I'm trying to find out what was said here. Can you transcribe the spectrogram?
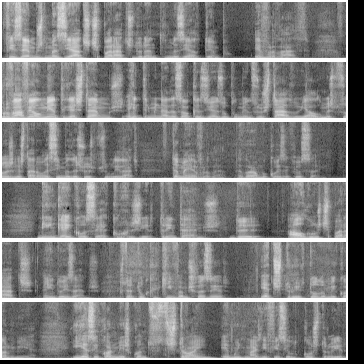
Fizemos demasiados disparates durante demasiado tempo, é verdade. Provavelmente gastamos em determinadas ocasiões, ou pelo menos o Estado e algumas pessoas gastaram acima das suas possibilidades. Também é verdade. Agora, há uma coisa que eu sei: ninguém consegue corrigir 30 anos de alguns disparates em dois anos. Portanto, o que aqui vamos fazer é destruir toda uma economia. E as economias, quando se destroem, é muito mais difícil de construir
